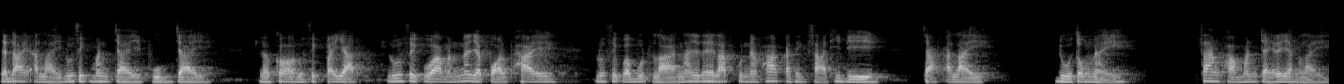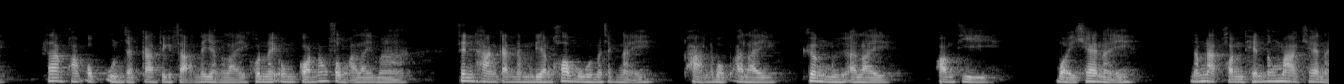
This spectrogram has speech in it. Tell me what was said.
จะได้อะไรรู้สึกมั่นใจภูมิใจ แล้วก็รู้สึกประหยัด รู้สึกว่ามันน่าจะปลอดภัย รู้สึกว่าบุตรหลานน่าจะได้รับคุณภาพการศึกษาที่ดีจากอะไร ดูตรงไหน สร้างความมั่นใจได้อย่างไร สร้างความอบอุ่นจากการสื่อสารได้อย่างไร คนในองค์กรต้องส่งอะไรมา เส้นทางการนำเรียงข้อมูลมาจากไหน ผ่านระบบอะไร เครื่องมืออะไร ความถี่บ่อยแค่ไหน น้ำหนักคอนเทนต์ต้องมากแค่ไหน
